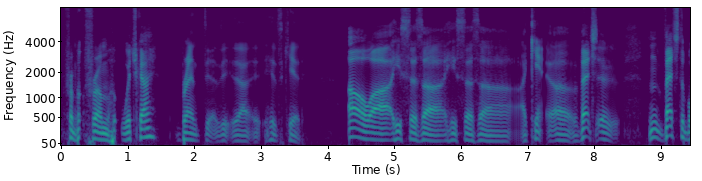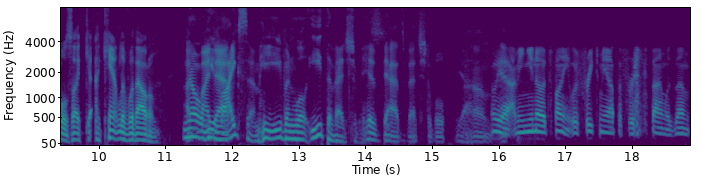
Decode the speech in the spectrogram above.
From from which guy? Brent, uh, uh, his kid. Oh, uh, he says. Uh, he says. Uh, I can't. Uh, veg, uh, mm, vegetables. I, I can't live without them. no, my he likes them. He even will eat the vegetables. His dad's vegetables. Yeah. Um, Oh yeah, I mean, you know, it's funny. What freaked me out the first time was them,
